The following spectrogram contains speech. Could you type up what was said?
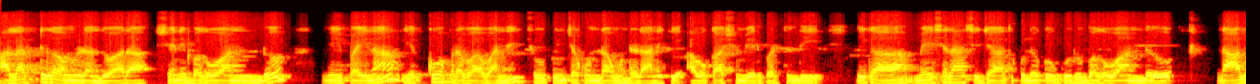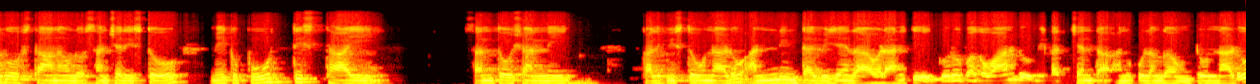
అలర్ట్గా ఉండడం ద్వారా శని భగవానుడు మీ పైన ఎక్కువ ప్రభావాన్ని చూపించకుండా ఉండడానికి అవకాశం ఏర్పడుతుంది. ఇక మేషరాశి జాతకులకు గురు భగవానుడు నాలుగవ స్థానంలో సంచరిస్తూ మీకు పూర్తి స్థాయి సంతోషాన్ని కల్పిస్తూ ఉన్నాడు. అన్నింట విజయం రావడానికి గురు భగవానుడు మీకు అత్యంత అనుకూలంగా ఉంటున్నాడు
